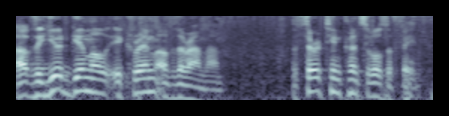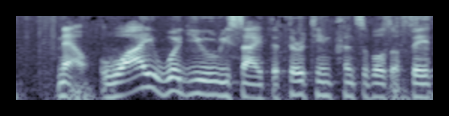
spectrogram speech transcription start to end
of the Yud Gimel Ikrim of the Rambam, the 13 principles of faith. Now, why would you recite the 13 principles of faith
